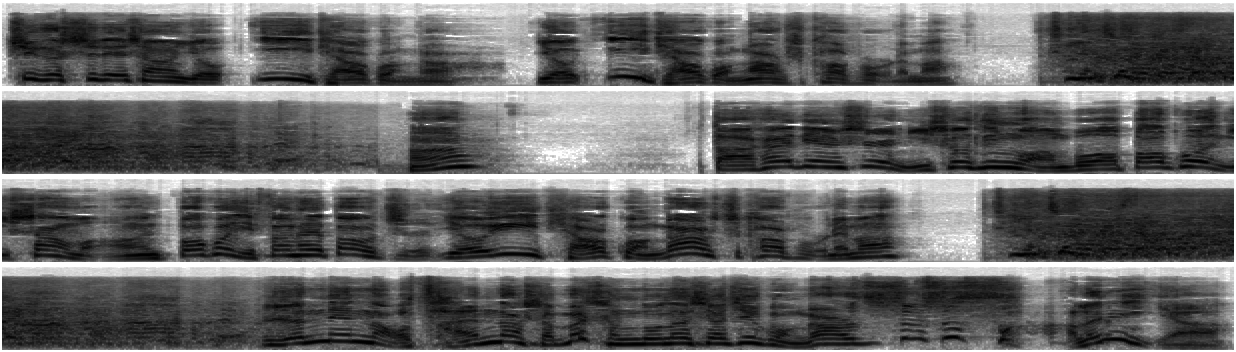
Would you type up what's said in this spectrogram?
这个世界上有一条广告，有一条广告是靠谱的吗？啊？打开电视，你收听广播，包括你上网，包括你翻开报纸，有一条广告是靠谱的吗？人的脑残到什么程度能相信广告？是不是傻了你呀？”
